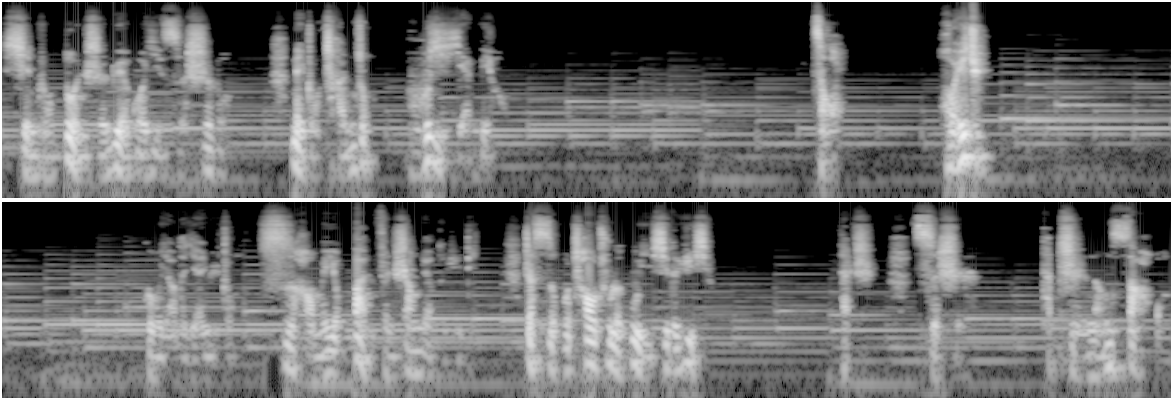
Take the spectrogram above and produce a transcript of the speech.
心中顿时掠过一丝失落，那种沉重。无以言表。走，回去。顾阳的言语中丝毫没有半分商量的余地，这似乎超出了顾以西的预想。但是此时，他只能撒谎。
